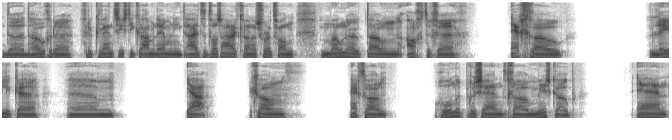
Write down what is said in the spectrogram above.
De, de hogere frequenties die kwamen er helemaal niet uit. Het was eigenlijk gewoon een soort van monotoonachtige, echo, lelijke. Um, ja, gewoon echt gewoon 100% gewoon miskoop. En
